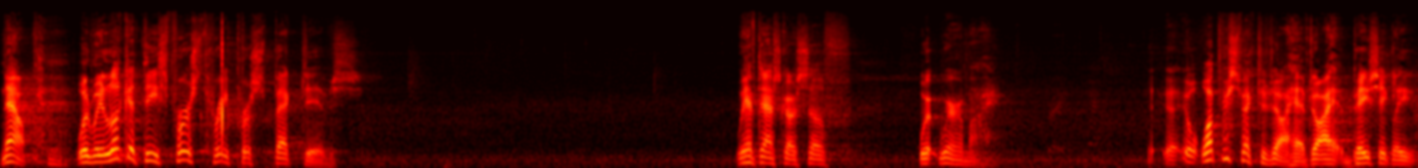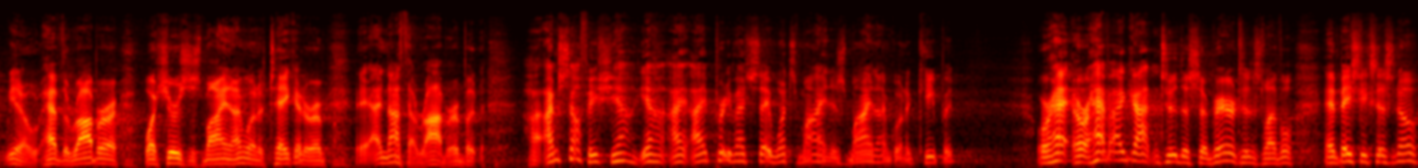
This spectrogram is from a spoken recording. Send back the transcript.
Now, when we look at these first three perspectives, we have to ask ourselves, where, where am I? What perspective do I have? Do I basically, you know, have the robber, what's yours is mine, I'm going to take it, or uh, not the robber, but I'm selfish. Yeah, yeah. I, I pretty much say what's mine is mine, I'm going to keep it. Or, ha- or have I gotten to the Samaritan's level and basically says, no,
